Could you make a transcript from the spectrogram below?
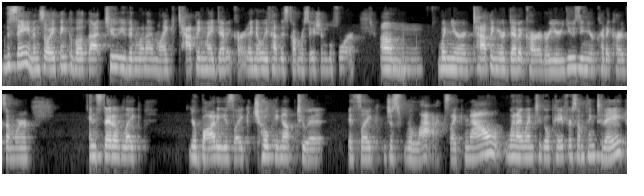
the same. And so I think about that too, even when I'm like tapping my debit card. I know we've had this conversation before. Um, mm-hmm. When you're tapping your debit card or you're using your credit card somewhere, instead of like your body's like choking up to it, it's like just relax. Like now, when I went to go pay for something today,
